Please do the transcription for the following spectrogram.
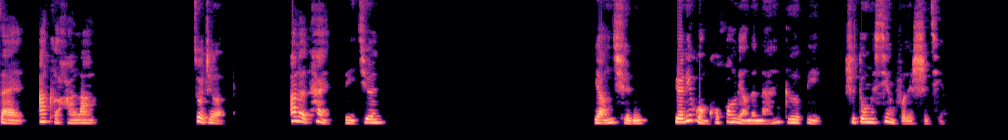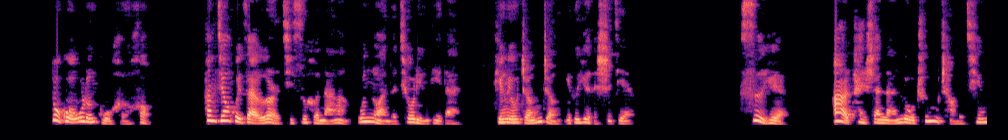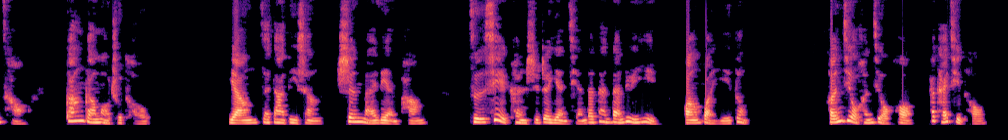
在阿克哈拉，作者阿勒泰李娟。羊群远离广阔荒凉的南戈壁是多么幸福的事情！渡过乌伦古河后，他们将会在额尔齐斯河南岸温暖的丘陵地带停留整整一个月的时间。四月。阿尔泰山南麓春牧场的青草刚刚冒出头，羊在大地上深埋脸庞，仔细啃食着眼前的淡淡绿意，缓缓移动。很久很久后，它抬起头，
